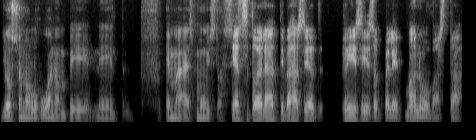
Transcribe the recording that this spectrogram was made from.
jos on ollut huonompi, niin en mä edes muista. Siis... Tiedätkö, toi näytti vähän sieltä preseason-pelit Manu vastaan.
